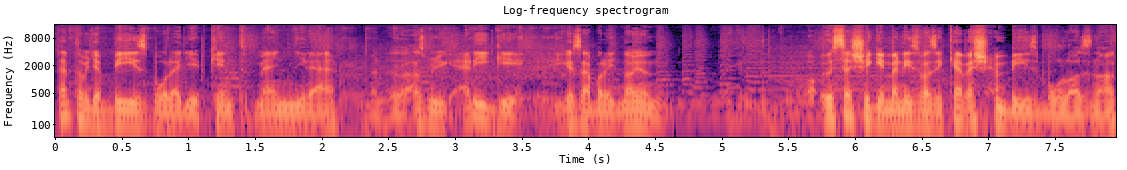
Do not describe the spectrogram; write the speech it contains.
nem tudom, hogy a baseball egyébként mennyire, az mondjuk eléggé igazából egy nagyon összességében nézve azért kevesen baseballoznak.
